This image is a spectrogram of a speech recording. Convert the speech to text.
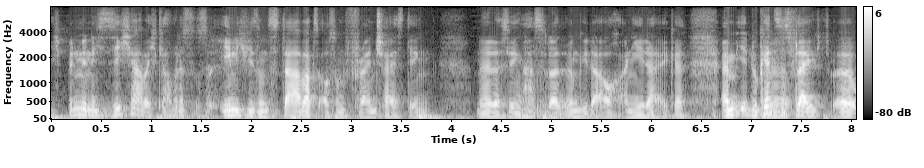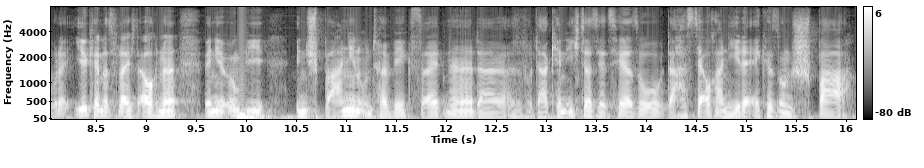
ich bin mir nicht sicher, aber ich glaube, das ist so ähnlich wie so ein Starbucks, auch so ein Franchise-Ding. Ne, deswegen hast du das irgendwie da auch an jeder Ecke. Ähm, ihr- du kennst Ja. das vielleicht, äh, oder ihr kennt das vielleicht auch, ne, wenn ihr irgendwie in Spanien unterwegs seid, ne, da, also da kenne ich das jetzt her so, da hast du ja auch an jeder Ecke so ein Spar.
